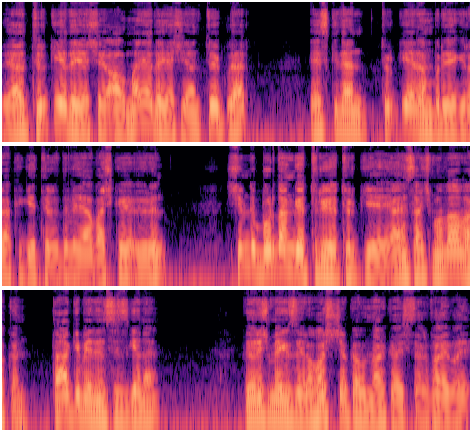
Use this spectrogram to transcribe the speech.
Veya Türkiye'de yaşayan, Almanya'da yaşayan Türkler eskiden Türkiye'den buraya rakı getirirdi veya başka ürün. Şimdi buradan götürüyor Türkiye'ye. Yani saçmalığa bakın. Takip edin siz gene. Görüşmek üzere. Hoşçakalın arkadaşlar. Bay bay.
